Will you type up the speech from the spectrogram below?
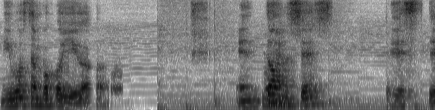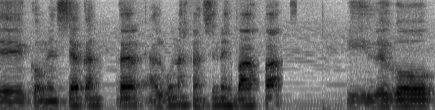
mi voz tampoco llegaba. Entonces, este, comencé a cantar algunas canciones bajas y luego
